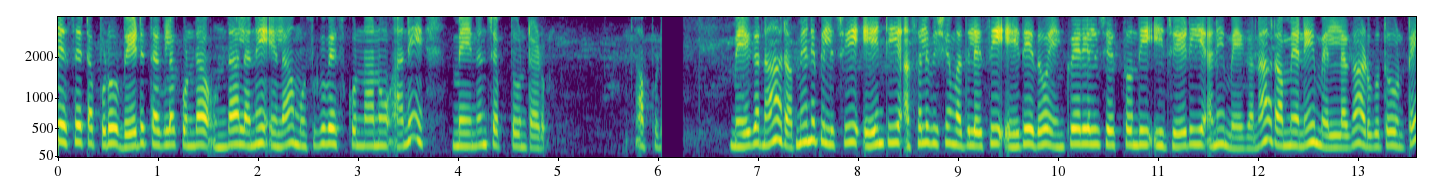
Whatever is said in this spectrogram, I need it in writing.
చేసేటప్పుడు వేడి తగలకుండా ఉండాలని ఇలా ముసుగు వేసుకున్నాను అని మేనన్ చెప్తూ ఉంటాడు. అప్పుడు మేఘన రమ్యని పిలిచి ఏంటి? అసలు విషయం వదిలేసి ఏదేదో ఎంక్వైరీలు చేస్తోంది ఈ జేడి అని మేఘన రమ్యని మెల్లగా అడుగుతూ ఉంటే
